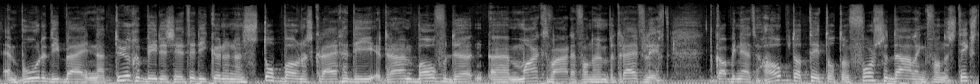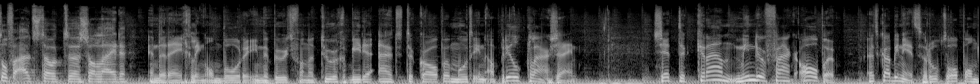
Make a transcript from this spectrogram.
En boeren die bij natuurgebieden zitten, die kunnen een stopbonus krijgen... die ruim boven de uh, marktwaarde van hun bedrijf ligt. Het kabinet hoopt dat dit tot een forse daling van de stikstofuitstoot uh, zal leiden. En de regeling om boeren in de buurt van natuurgebieden uit te kopen moet in april klaar zijn. Zet de kraan minder vaak open. Het kabinet roept op om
